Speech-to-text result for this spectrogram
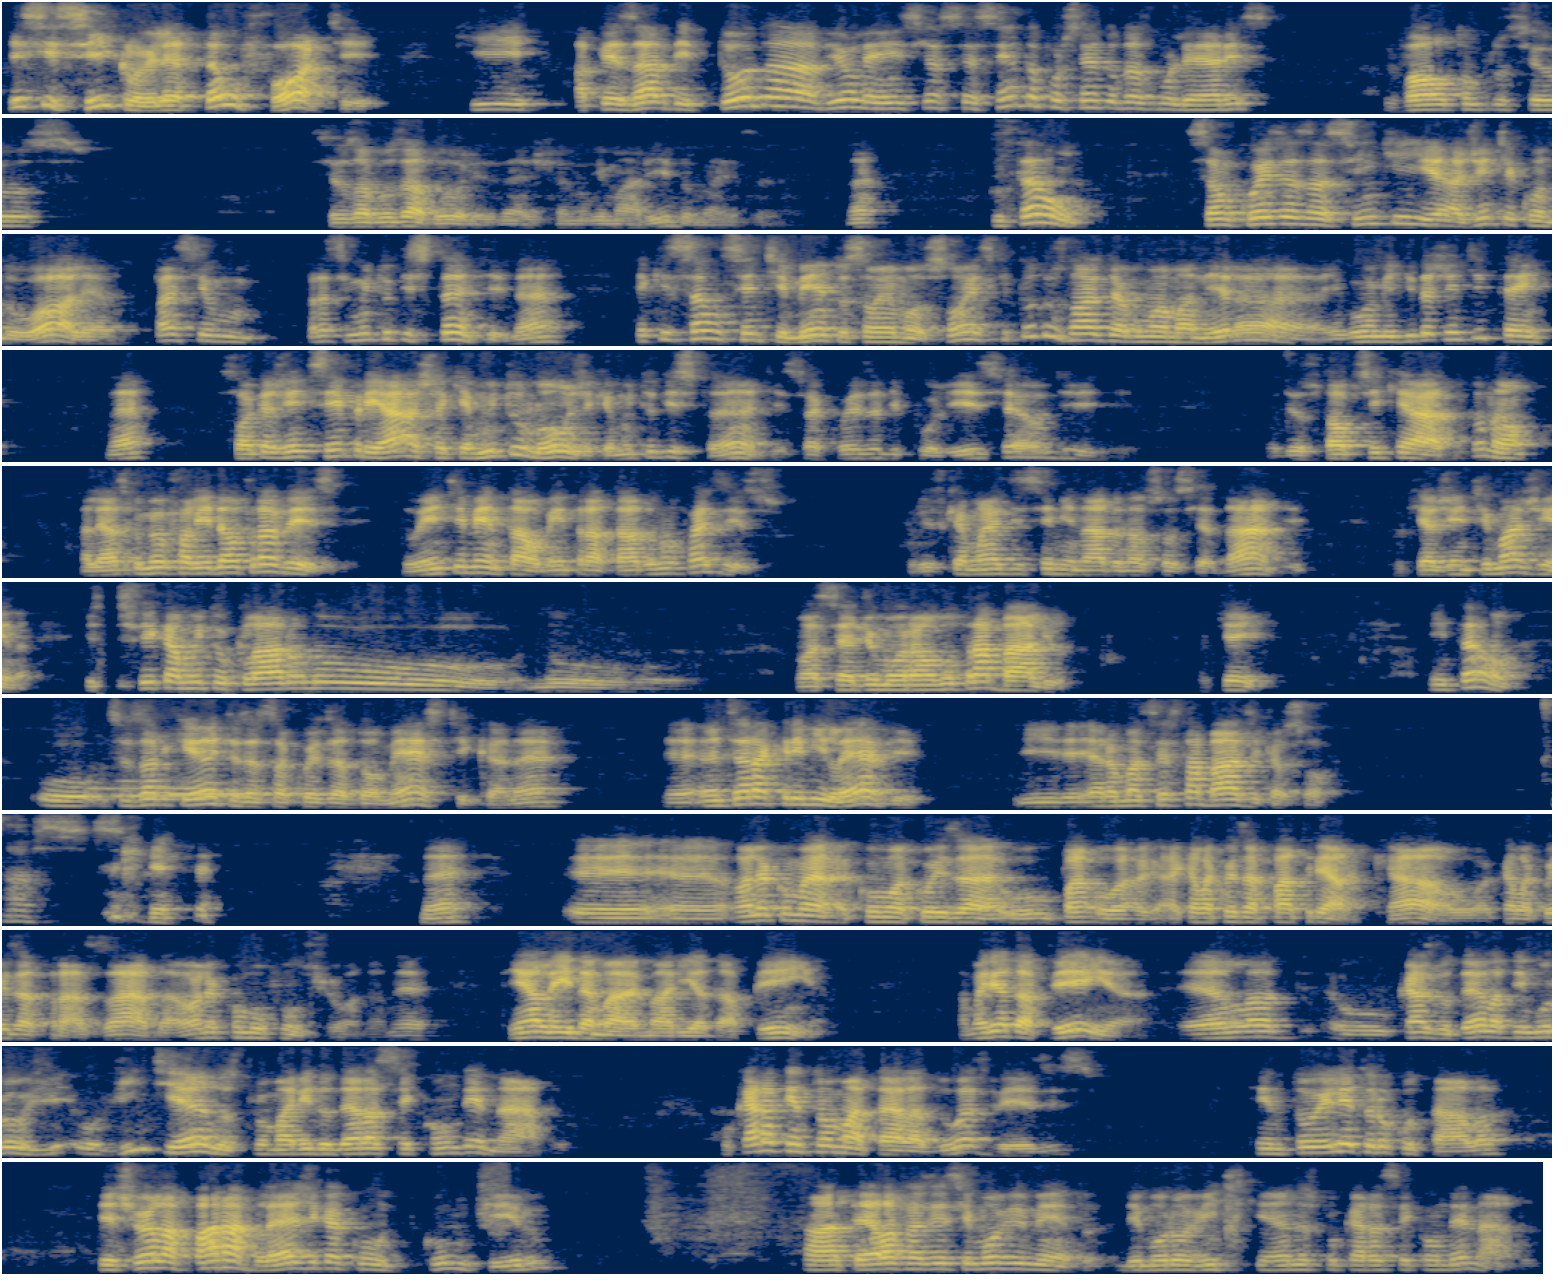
Esse ciclo ele é tão forte que, apesar de toda a violência, 60% das mulheres voltam para os seus seus abusadores, né? Chamam de marido, mas. Né? Então, são coisas assim que a gente, quando olha, parece, parece muito distante, né? É que são sentimentos, são emoções que todos nós, de alguma maneira, em alguma medida, a gente tem, né? Só que a gente sempre acha que é muito longe, que é muito distante, isso é coisa de polícia ou de, ou de hospital psiquiátrico. Não. Aliás, como eu falei da outra vez, doente mental bem tratado não faz isso. Por isso que é mais disseminado na sociedade do que a gente imagina. Isso fica muito claro no, no, no assédio moral no trabalho, ok? Então, o, você sabe que antes essa coisa doméstica, né? É, antes era crime leve e era uma cesta básica só. Nossa. né? É, é, olha como, é, como a coisa, o, aquela coisa patriarcal, aquela coisa atrasada, olha como funciona, né? Tem a lei da Maria da Penha. A Maria da Penha, ela, o caso dela demorou 20 anos para o marido dela ser condenado. O cara tentou matar ela duas vezes, tentou eletrocutá-la, deixou ela paraplégica com, com um tiro, até ela fazer esse movimento. Demorou 20 anos para o cara ser condenado.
